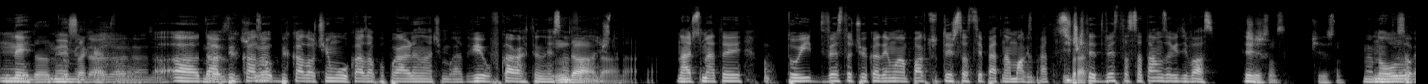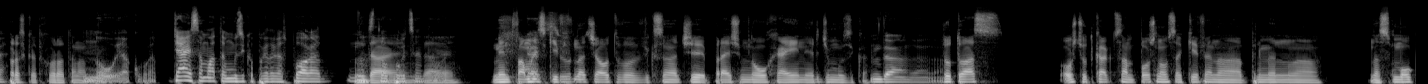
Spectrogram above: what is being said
Не, е да, Не, да, ми, се да, хайпва. да, да, да. А, да, бих Различно казал, е. бих казал, че му го каза по правилен начин, брат. Вие го вкарахте наистина Да, това да, нещо. да, да. Значи смятай, той и 200 човека да има на пакто, те ще се сцепят на макс, брат. Всичките 200 са там заради вас. Честно. Честно. Ами Много да. Се добре. пръскат хората на това. Много яко, брат. Тя и самата музика предразполага на Да, е, 100%. да, е. Мен това ме Е, изкифи в началото в Виксана, че правиш много хай енерджи музика. Да, да, да. Защото аз, още откакто съм почнал са кефя на, примерно, на, на Smoke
